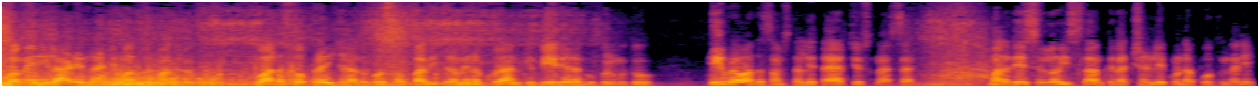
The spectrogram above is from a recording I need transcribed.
లాడెన్ లాంటి మధుమాదులు వాళ్ళ స్వప్రయోజనాల కోసం పవిత్రమైన ఖురాన్కి వేరే రంగు పులుముతూ తీవ్రవాద సంస్థల్ని తయారు చేస్తున్నారు సార్. మన దేశంలో ఇస్లాంకి రక్షణ లేకుండా పోతుందని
